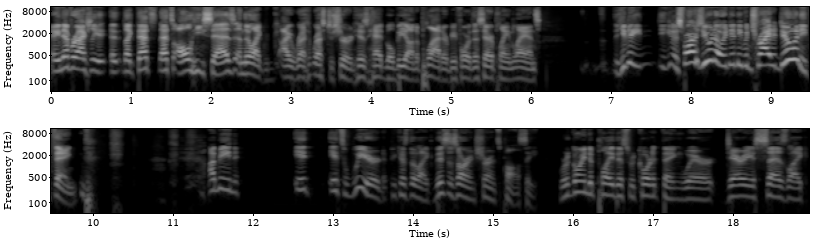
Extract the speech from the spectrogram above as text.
and he never actually uh, like that's that's all he says, and they're like, I rest, rest assured, his head will be on a platter before this airplane lands. He, didn't- he, as far as you know, he didn't even try to do anything. I mean, it it's weird because they're like, this is our insurance policy. We're going to play this recorded thing where Darius says like,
